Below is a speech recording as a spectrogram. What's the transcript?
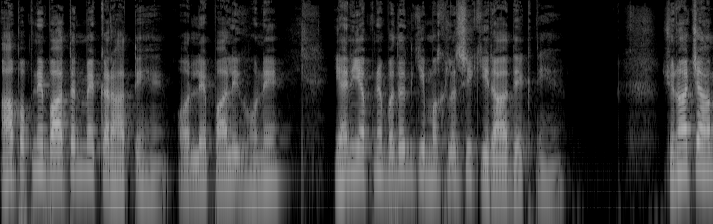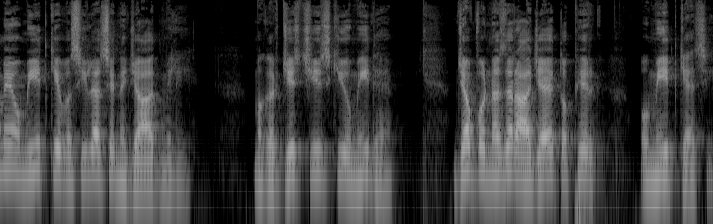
آپ اپنے باطن میں کراتے ہیں اور لے پالگ ہونے یعنی اپنے بدن کی مخلصی کی راہ دیکھتے ہیں۔ چنانچہ ہمیں امید کے وسیلہ سے نجات ملی، مگر جس چیز کی امید ہے، جب وہ نظر آ جائے تو پھر امید کیسی؟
